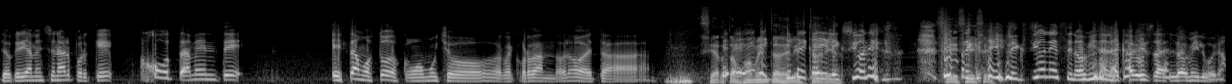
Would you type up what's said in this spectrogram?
lo quería mencionar porque justamente estamos todos como mucho recordando, ¿no? Esta, Ciertos eh, momentos de la siempre que hay elecciones, siempre sí, que sí. hay elecciones se nos viene a la cabeza el 2001,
